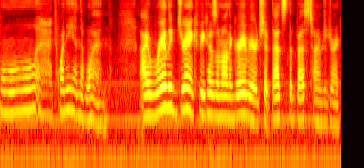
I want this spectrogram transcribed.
uh, 20 and the 1. I rarely drink because I'm on the graveyard ship. That's the best time to drink.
